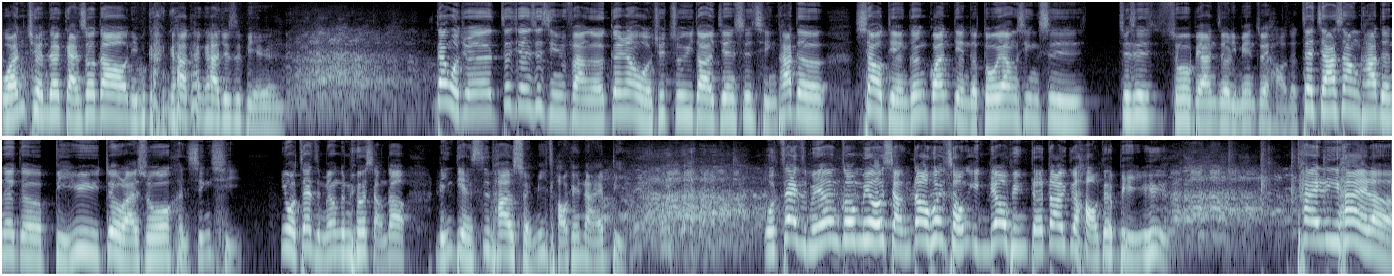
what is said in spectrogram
完全的感受到你不尴尬，尴尬就是别人。但我觉得这件事情反而更让我去注意到一件事情，他的。笑点跟观点的多样性是，就是所有表演者里面最好的。再加上他的那个比喻，对我来说很新奇，因为我再怎么样都没有想到零点四帕的水蜜桃可以拿来比。我再怎么样都没有想到会从饮料瓶得到一个好的比喻，太厉害了。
